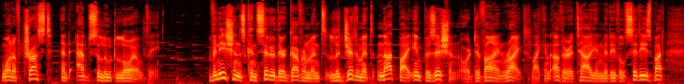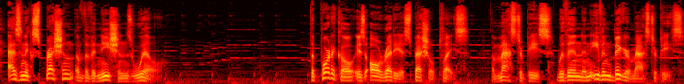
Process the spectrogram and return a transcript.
one of trust and absolute loyalty. Venetians considered their government legitimate not by imposition or divine right, like in other Italian medieval cities, but as an expression of the Venetians' will. The portico is already a special place, a masterpiece within an even bigger masterpiece.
